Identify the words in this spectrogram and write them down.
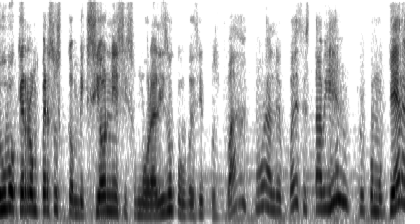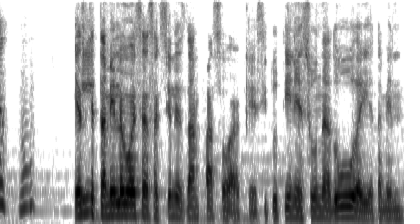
tuvo que romper sus convicciones y su moralismo, como decir, pues va, órale, pues está bien, como quieras, ¿no? Es que también luego esas acciones dan paso a que si tú tienes una duda y ya también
